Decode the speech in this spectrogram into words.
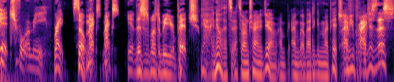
pitch for me. Right. So, Max, Max, yeah, this is supposed to be your pitch. yeah, I know. That's that's what I'm trying to do. I'm I'm, I'm about to give him my pitch. Have you practiced this?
